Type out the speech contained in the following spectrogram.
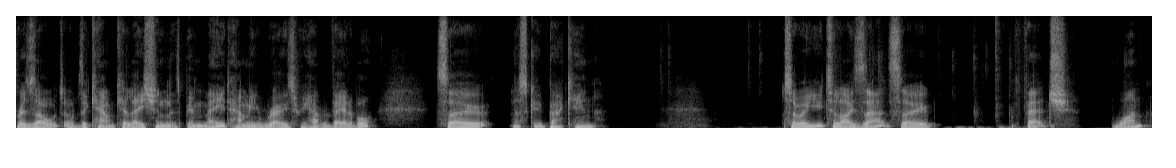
result of the calculation that's been made, how many rows we have available. So let's go back in. So we'll utilize that. So fetch one.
